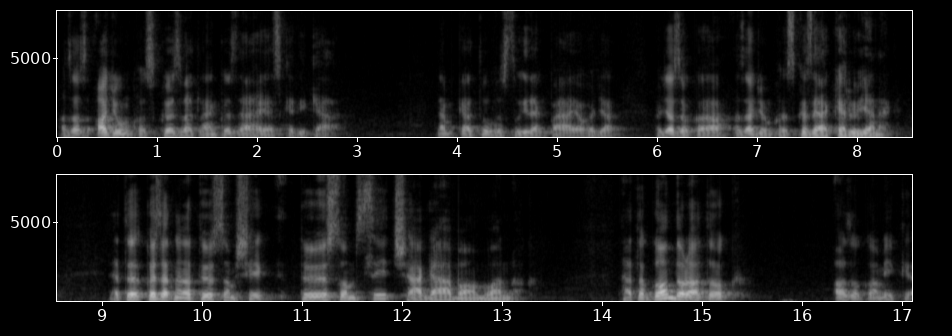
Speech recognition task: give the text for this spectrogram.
az az agyunkhoz közvetlen közel helyezkedik el. Nem kell túl hosszú idegpálya, hogy, a, hogy azok a, az agyunkhoz közel kerüljenek. Közvetlenül a tőszomszédságában vannak. Tehát a gondolatok azok, amik,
